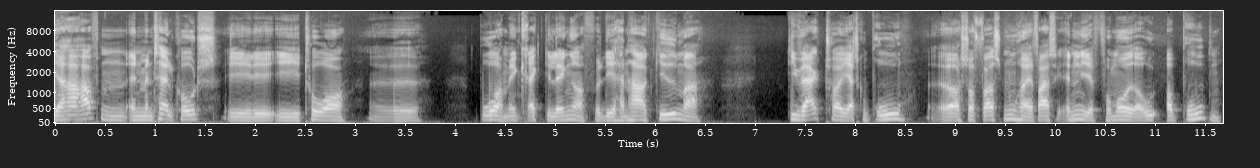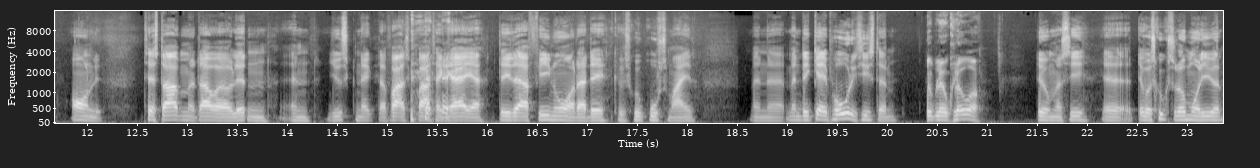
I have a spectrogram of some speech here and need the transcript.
Jeg har haft en, en mental coach i, i, i to år. Øh, bruger ham ikke rigtig længere, fordi han har givet mig de værktøjer, jeg skulle bruge, og så først nu har jeg faktisk endelig formået at, at bruge dem ordentligt. Til at starte med, der var jeg jo lidt en, en jysk knæk, der faktisk bare tænkte, ja ja, det der fine ord der, det kan vi sgu bruge så meget. Men, øh, men det gav på i sidste ende. Du blev klogere? Det må man sige. Ja, det var sgu ikke så dumt alligevel.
